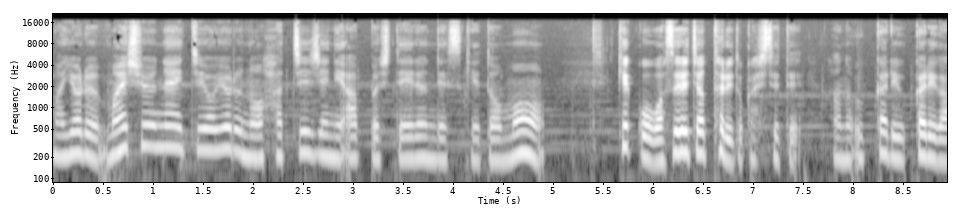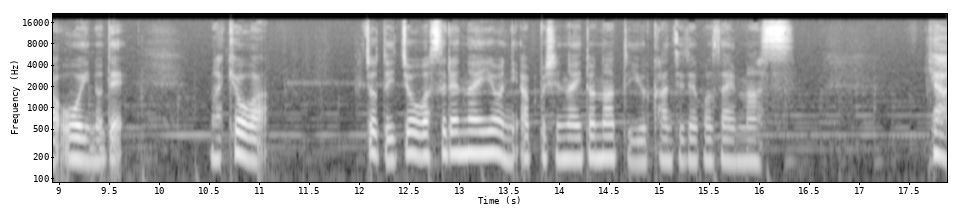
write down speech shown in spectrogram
まあ、夜毎週ね一応夜の8時にアップしているんですけども結構忘れちゃったりとかしててあのうっかりうっかりが多いので、まあ、今日はちょっと一応忘れないようにアップしないとなという感じでございます。いや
